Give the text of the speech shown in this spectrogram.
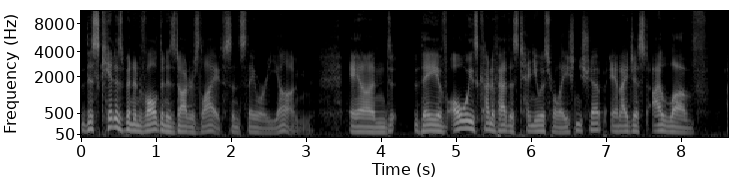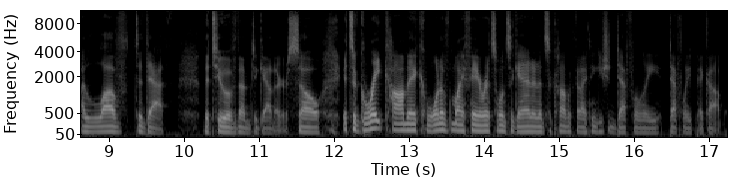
this kid has been involved in his daughter's life since they were young, and they have always kind of had this tenuous relationship. And I just, I love, I love to death the two of them together. So it's a great comic, one of my favorites once again, and it's a comic that I think you should definitely definitely pick up.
